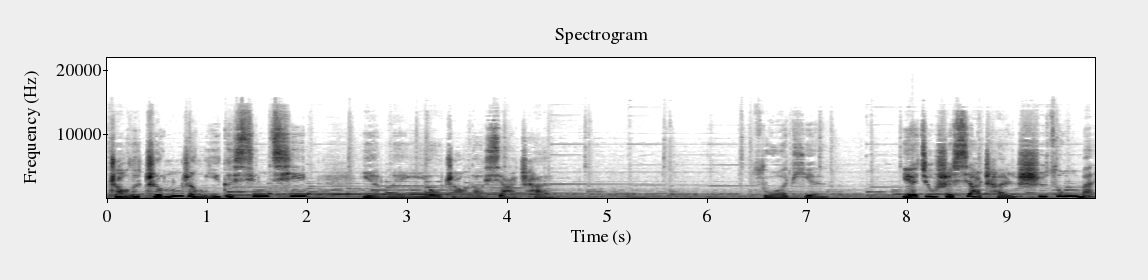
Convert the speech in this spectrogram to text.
找了整整一个星期，也没有找到夏蝉。昨天，也就是夏蝉失踪满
